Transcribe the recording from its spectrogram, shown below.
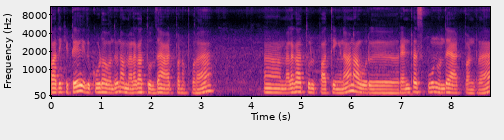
வதக்கிட்டு இது கூட வந்து நான் மிளகாத்தூள் தான் ஆட் பண்ண போகிறேன் மிளகாத்தூள் பார்த்திங்கன்னா நான் ஒரு ரெண்டரை ஸ்பூன் வந்து ஆட் பண்ணுறேன்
